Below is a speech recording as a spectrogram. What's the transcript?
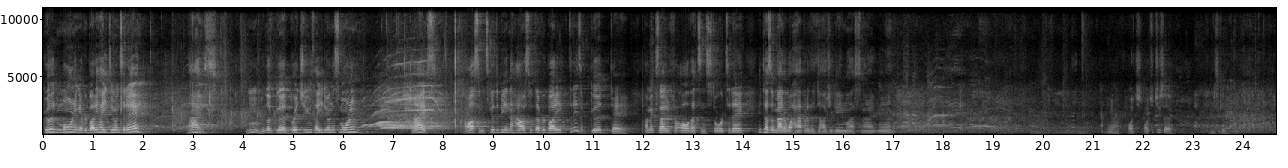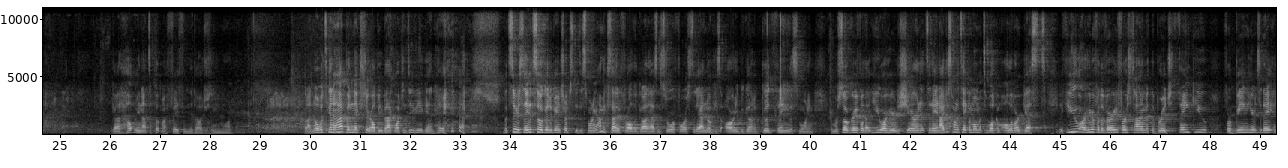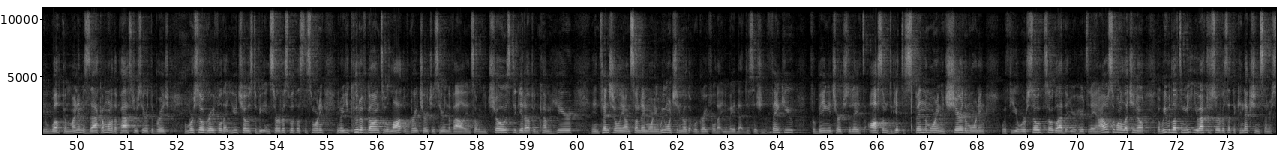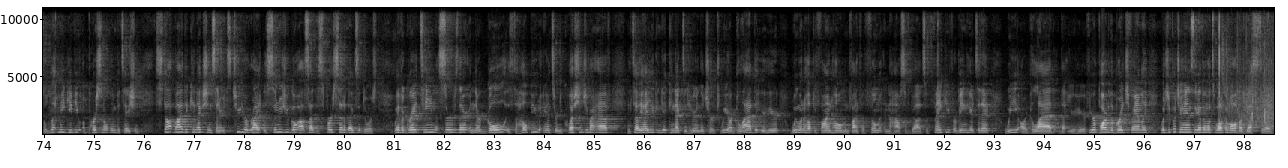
Good morning, everybody. How you doing today? Nice. Mm, you look good. Bridge Youth, how you doing this morning? Nice. Awesome. It's good to be in the house with everybody. Today's a good day. I'm excited for all that's in store today. It doesn't matter what happened in the Dodger game last night, man. Yeah, watch, watch what you say. I'm just kidding. God, help me not to put my faith in the Dodgers anymore. But I know what's going to happen next year. I'll be back watching TV again. Hey. but seriously, it's so good to be in church with you this morning. I'm excited for all that God has in store for us today. I know He's already begun a good thing this morning. And we're so grateful that you are here to share in it today. And I just want to take a moment to welcome all of our guests. If you are here for the very first time at the bridge, thank you for being here today and welcome. My name is Zach. I'm one of the pastors here at the bridge, and we're so grateful that you chose to be in service with us this morning. You know, you could have gone to a lot of great churches here in the valley, and so when you chose to get up and come here intentionally on Sunday morning, we want you to know that we're grateful that you made that decision. Thank you for being in church today. It's awesome to get to spend the morning and share the morning with you. We're so, so glad that you're here today. And I also want to let you know that we would love to meet you after service at the Connection Center. So let me give you a personal invitation. Stop by the Connection Center. It's to your right as soon as you go outside this first set of exit doors. We have a great team that serves there, and their goal is to help you to answer any questions you might have and tell you how you can get connected here in the church. We are glad that you're here. We want to help you find home and find fulfillment in the house of God. So thank you for being here today. We are glad that you're here. If you're a part of the Bridge family, would you put your hands together and let's welcome all of our guests today.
